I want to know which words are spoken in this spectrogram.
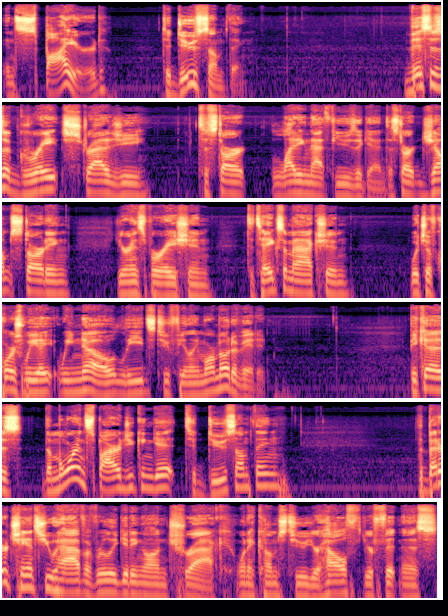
inspired to do something, this is a great strategy to start lighting that fuse again, to start jump starting your inspiration, to take some action, which of course we we know leads to feeling more motivated. Because the more inspired you can get to do something, the better chance you have of really getting on track when it comes to your health, your fitness,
